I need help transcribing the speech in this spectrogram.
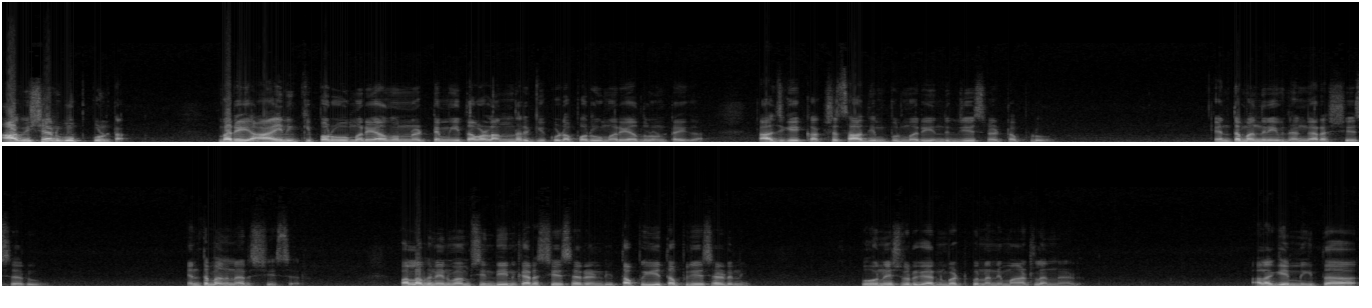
ఆ విషయానికి ఒప్పుకుంటా. మరి ఆయనకి పరువు మర్యాద ఉన్నట్టే మిగతా వాళ్ళందరికీ కూడా పరువు మర్యాదలు ఉంటాయిగా. రాజకీయ కక్ష సాధింపులు మరి ఎందుకు చేసినట్టప్పుడు? ఎంతమందిని ఈ విధంగా అరెస్ట్ చేశారు? ఎంతమందిని అరెస్ట్ చేశారు? వల్లభనేని వంశీని దేనికి అరెస్ట్ చేశారండి? తప్పు ఏ తప్పు చేశాడని? భువనేశ్వర్ గారిని పట్టుకుని అన్ని మాటలు అన్నాడు అలాగే మిగతా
